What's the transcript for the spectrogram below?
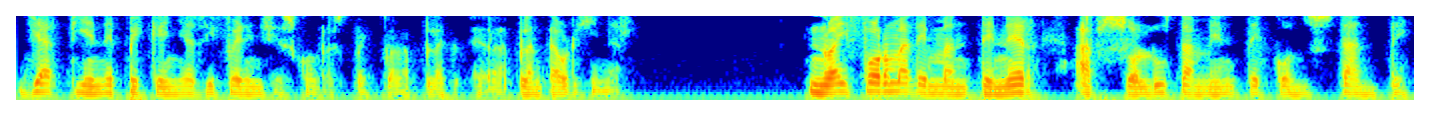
ya tiene pequeñas diferencias con respecto a la, la planta original. No hay forma de mantener absolutamente constante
